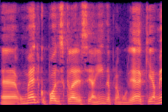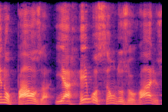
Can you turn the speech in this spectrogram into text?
É, o médico pode esclarecer ainda para a mulher que a menopausa e a remoção dos ovários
